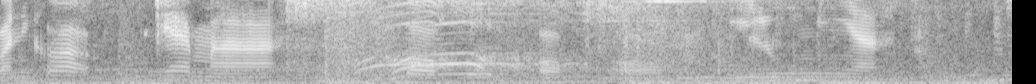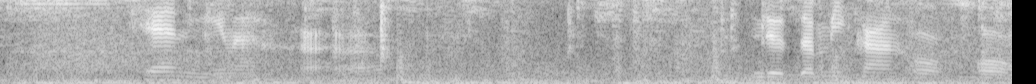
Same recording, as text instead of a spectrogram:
วันนี้ก็แค่มาบอกสูตรออกของอิลูเมีย แค่นี้นะคะเดี๋ยวจะมีการออกของ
